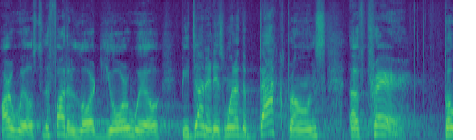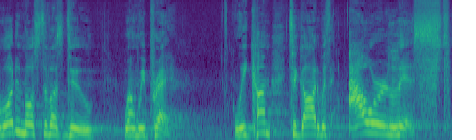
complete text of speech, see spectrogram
our wills to the Father. Lord, your will be done. It is one of the backbones of prayer. But what do most of us do when we pray? We come to God with our list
